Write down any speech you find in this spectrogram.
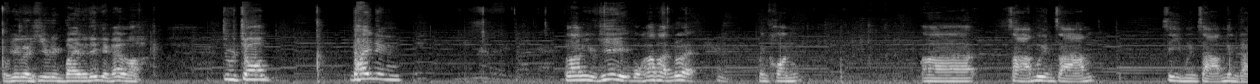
ผมยังเหลือฮิวหนึ่งใบในเด็กอย่างนั้นเหรอ จู่โจม ได้หนึ่งพลังอยู่ที่บวกห้าพันด้วย เป็นคอนอ่าสามหมื่นสามสี่หมื่นสามหนึ่งได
